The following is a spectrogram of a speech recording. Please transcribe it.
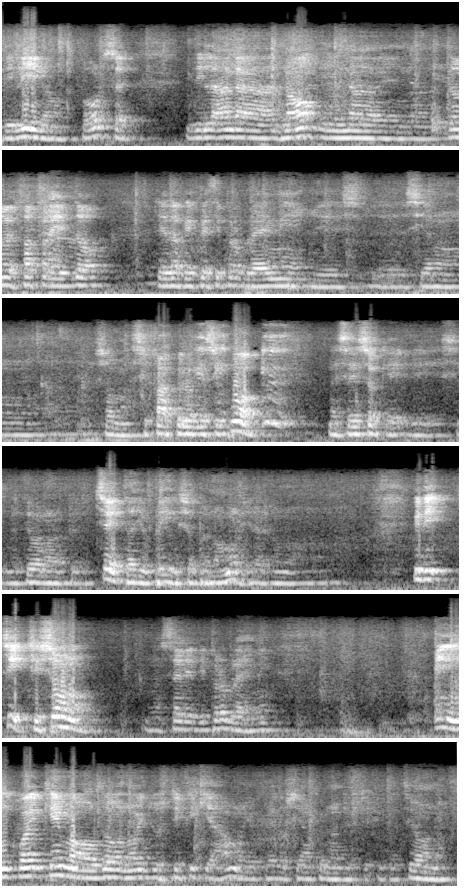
di lino forse, di lana no, in, in, dove fa freddo credo che questi problemi eh, eh, siano, insomma, si fa quello che si può, nel senso che eh, si mettevano la pellicetta, io penso, per non morire. No. Quindi sì, ci sono una serie di problemi e in qualche modo noi giustifichiamo, io credo sia anche una giustificazione,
